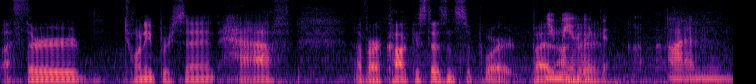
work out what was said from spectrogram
a third, twenty percent, half of our caucus doesn't support." But you mean like on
